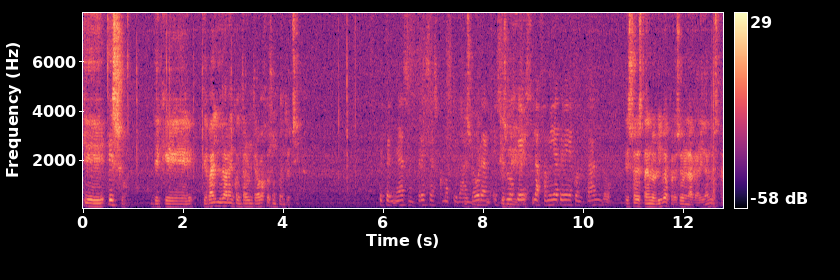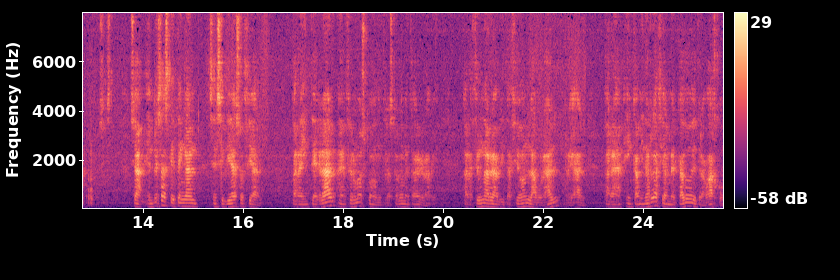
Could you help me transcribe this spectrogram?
Eh, eso de que te va a ayudar a encontrar un trabajo es un cuento chino. determinadas empresas como que Es valoran muy- eso es es lo muy que difícil. la familia te viene contando Eso está en los libros, pero eso en la realidad no está. O sea, empresas que tengan sensibilidad social para integrar a enfermos con trastorno mental grave, para hacer una rehabilitación laboral real, para encaminarla hacia el mercado de trabajo.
